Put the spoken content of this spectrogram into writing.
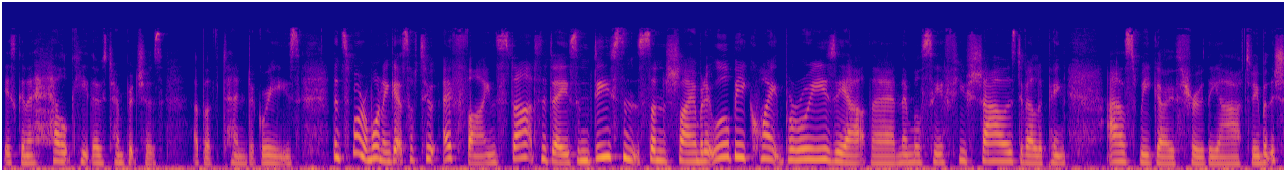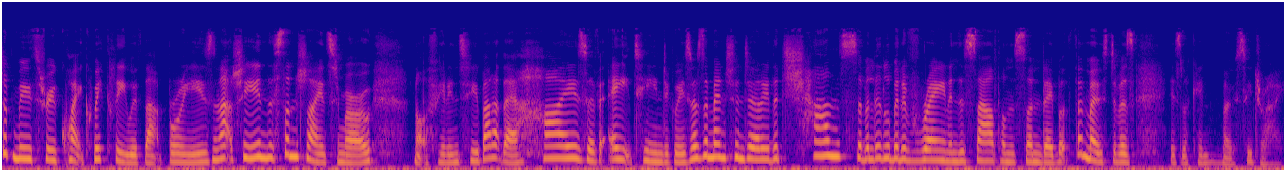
is going to help keep those temperatures above 10 degrees. Then tomorrow morning gets off to a fine start to the day, some decent sunshine, but it will be quite breezy out there, and then we'll see a few showers developing as we go through the afternoon. But they should move through quite quickly with that breeze, and actually in the sunshine tomorrow, not feeling too bad out there. Highs of 18 degrees. As I mentioned earlier, the chance of a little bit of rain in the south on Sunday, but for most of us, is looking mostly dry.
